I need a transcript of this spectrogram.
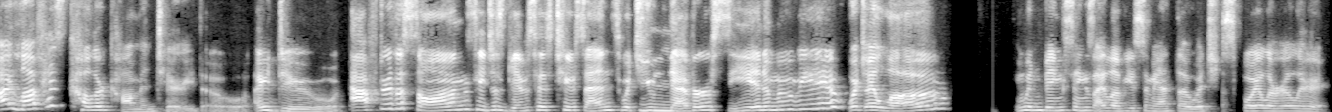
I love his color commentary though. I do. After the songs, he just gives his two cents, which you never see in a movie, which I love. When Bing sings I Love You, Samantha, which, spoiler alert,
